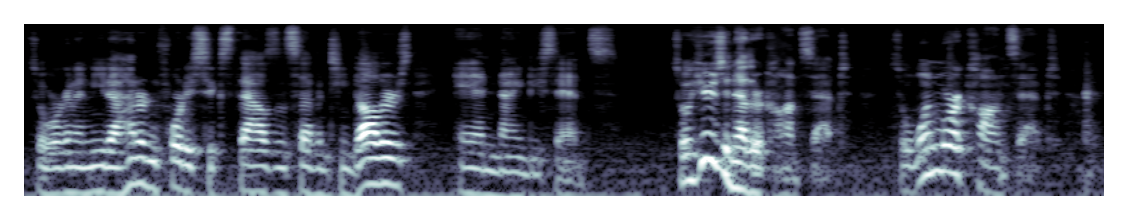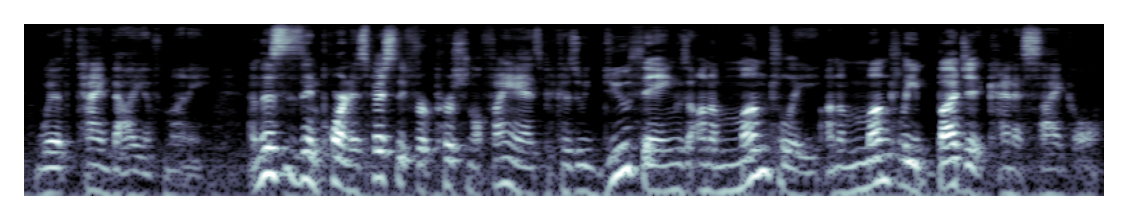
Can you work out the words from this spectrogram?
So we're going to need $146,017.90. So here's another concept. So one more concept with time value of money. And this is important, especially for personal finance, because we do things on a monthly, on a monthly budget kind of cycle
